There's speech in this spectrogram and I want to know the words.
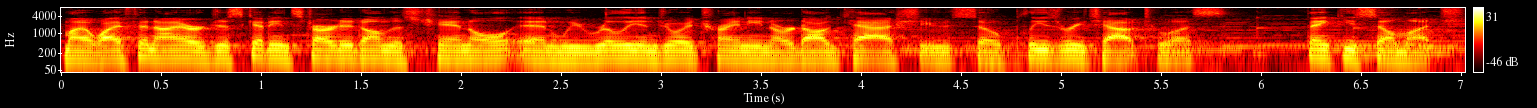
My wife and I are just getting started on this channel and we really enjoy training our dog Cashew, so please reach out to us. Thank you so much.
